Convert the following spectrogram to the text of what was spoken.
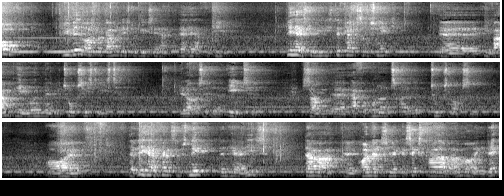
Og vi ved også, hvor gammel det studis er, er her, fordi det her studis, det faldt som sne øh, i varmeperioden mellem de to sidste istider. Det der også hedder en tid som øh, er for 130.000 år siden. Og øh, da det her faldt som sne, den her is, der var øh, Grønland cirka 6 grader varmere end i dag.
